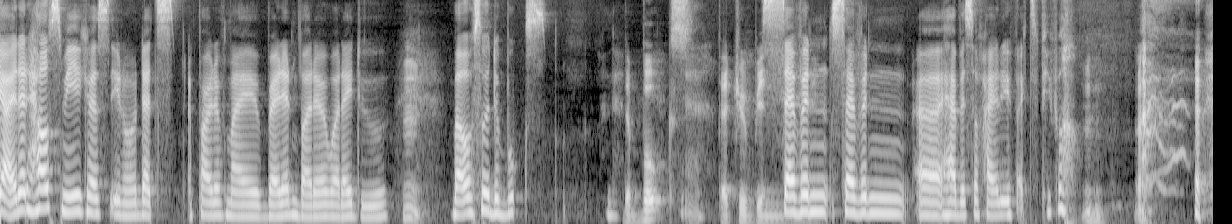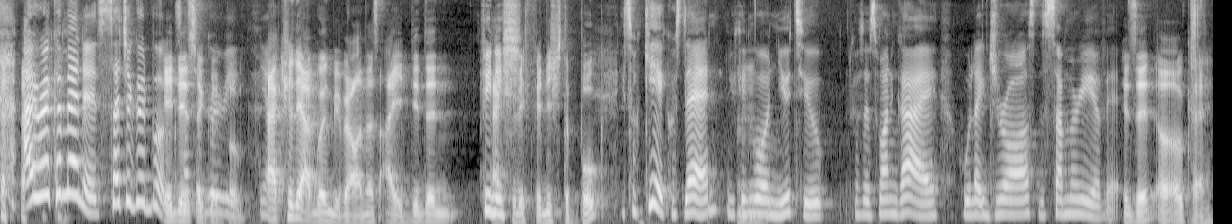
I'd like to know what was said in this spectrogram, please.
yeah, that helps me because you know that's a part of my bread and butter, what I do. Hmm. But also the books, the books that you've been. seven seven uh, habits of highly effective people. I recommend it. It's such a good book. It such is a good book. Yeah. Actually, I'm going to be very honest. I didn't Finish. actually finish the book. it's okay because then you can go mm. on YouTube because there's one guy who like draws the summary of it, Is it? Oh, okay.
